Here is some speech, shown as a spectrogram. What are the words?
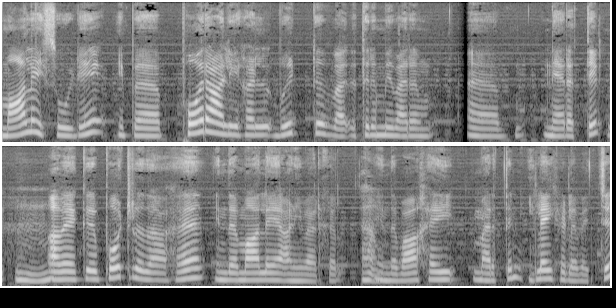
மாலை சூடி இப்போ போராளிகள் வீட்டு வ திரும்பி வரும் நேரத்தில் ம். அவைக்கு போற்றுவதாக இந்த மாலையை அணிவார்கள். இந்த வாகை மரத்தின் இலைகளை வச்சு.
